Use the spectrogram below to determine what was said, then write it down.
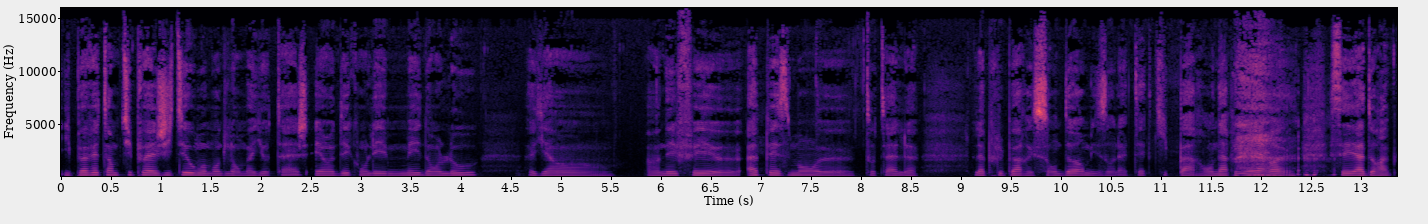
ils peuvent être un petit peu agités au moment de l'emmaillotage. Et euh, dès qu'on les met dans l'eau, il y a un, effet euh, apaisement total la plupart ils s'endorment, ils ont la tête qui part en arrière, euh, c'est adorable.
